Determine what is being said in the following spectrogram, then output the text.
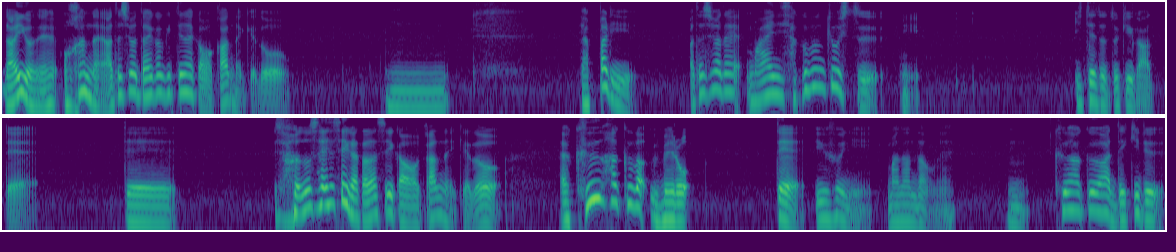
ないよね？わかんない。私は大学行ってないかわかんないけどうん。やっぱり私はね前に作文教室に行ってた時があってでその先生が正しいかは分かんないけど空白は埋めろっていうふうに学んだのね、うん、空白はできる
